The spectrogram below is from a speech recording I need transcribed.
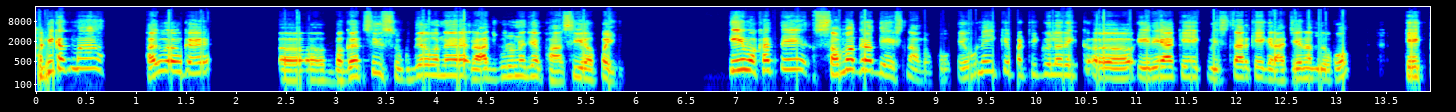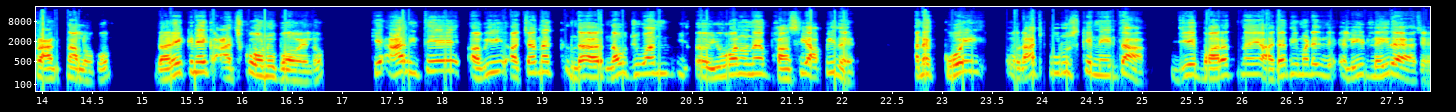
હકીકતમાં થયું એવું કે ભગતસિંહ સુખદેવ અને રાજગુરુને જે ફાંસી અપાઈ, એ વખતે સમગ્ર દેશના લોકો, એવું નહીં કે પર્ટિક્યુલર એક એરિયા કે એક વિસ્તાર કે એક રાજ્યના લોકો, કે એક પ્રાંતના લોકો, દરેકને એક આંચકો અનુભવેલો કે આ રીતે આવી અચાનક નવ નવજુવાન યુવાનોને ફાંસી આપી દે અને કોઈ રાજપુરુષ કે નેતા જે ભારતને આઝાદી માટે લીડ લઈ રહ્યા છે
